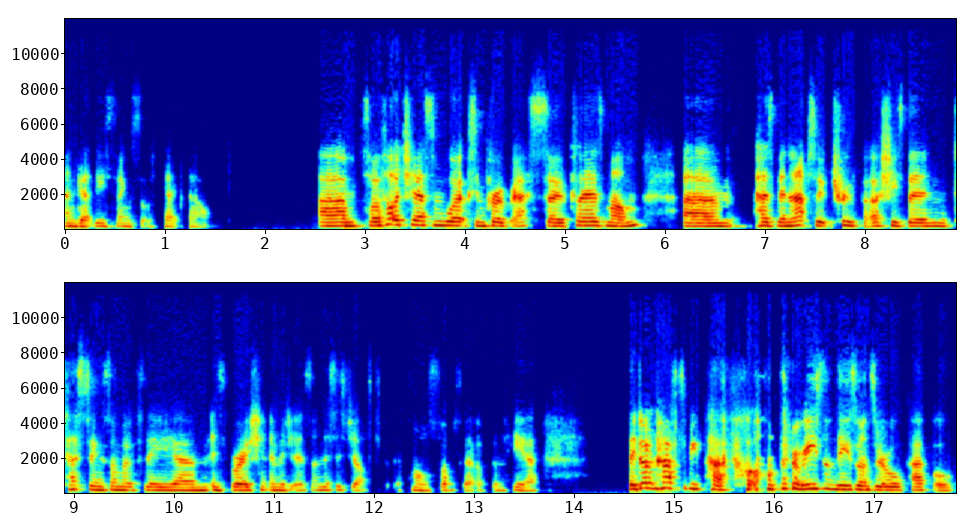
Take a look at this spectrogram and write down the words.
and get these things sort of checked out. Um, so I thought I'd share some works in progress. So Clare's mum um, has been an absolute trooper. She's been testing some of the um, inspiration images, and this is just a small subset of them here. They don't have to be purple. the reason these ones are all purple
